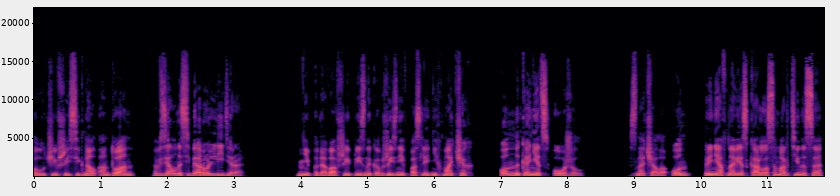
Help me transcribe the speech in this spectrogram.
Получивший сигнал Антуан взял на себя роль лидера. Не подававший признаков жизни в последних матчах, он, наконец, ожил. Сначала он, приняв навес Карлоса Мартинеса,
